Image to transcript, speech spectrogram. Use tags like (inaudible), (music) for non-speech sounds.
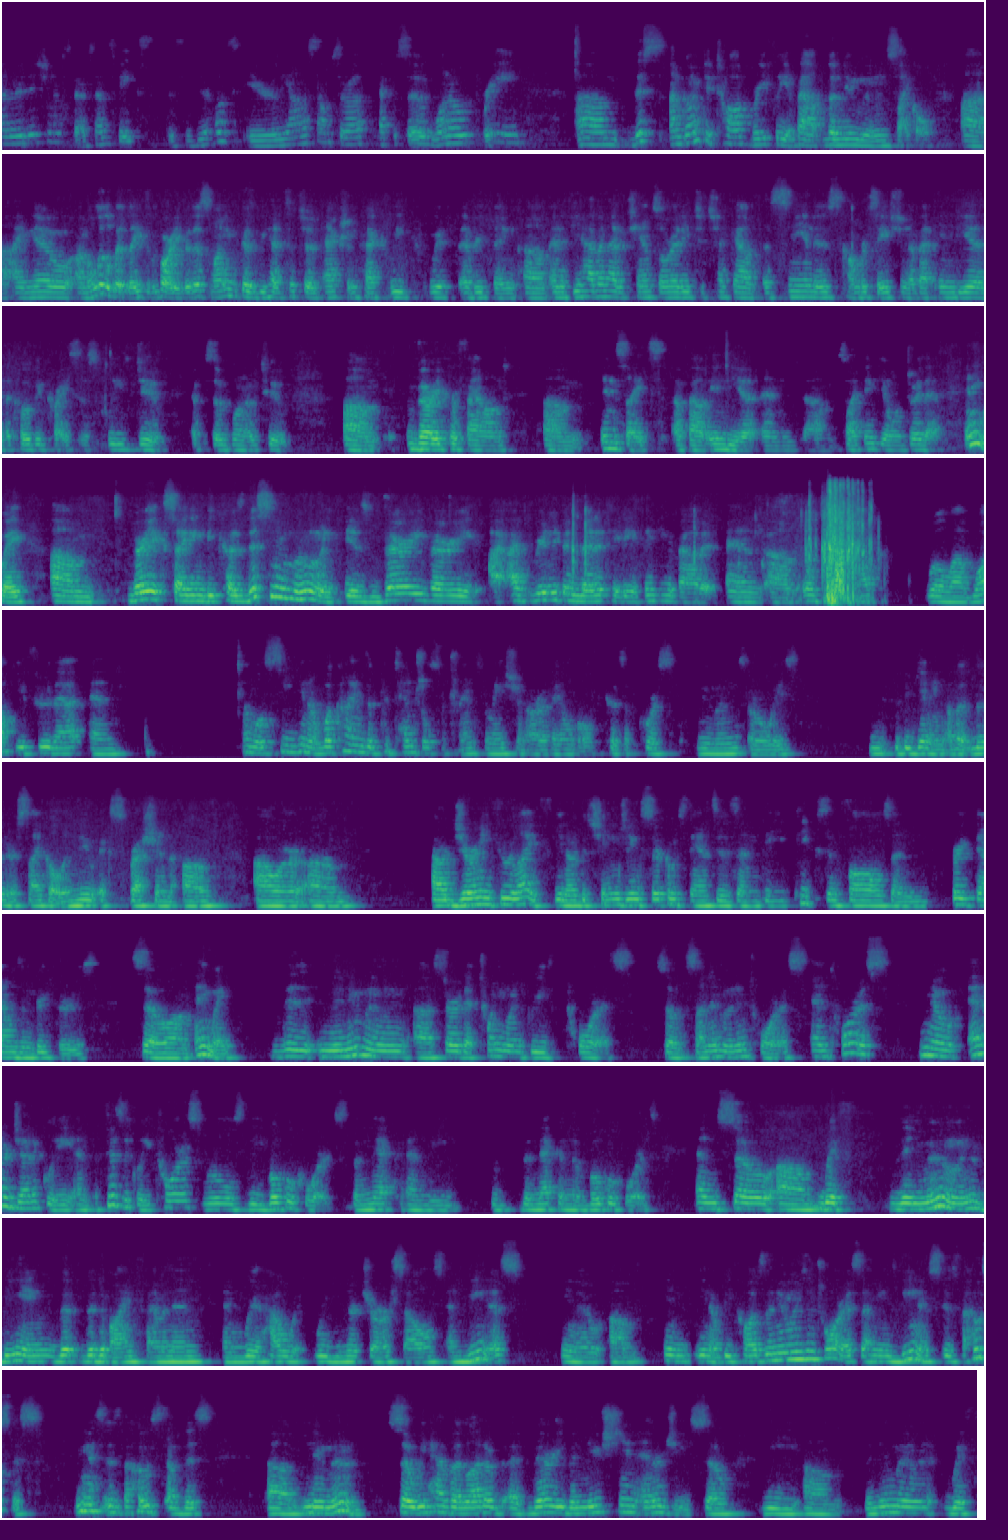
another edition of Star Sound Speaks. This is your host, Ileana Samsara, episode 103. Um, this I'm going to talk briefly about the new moon cycle. Uh, I know I'm a little bit late to the party for this one because we had such an action-packed week with everything. Um, and if you haven't had a chance already to check out Asmia's conversation about India and the COVID crisis, please do. Episode 102. Um, very profound um, insights about India. And um, so I think you'll enjoy that. Anyway, um, very exciting because this new moon is very, very, I, have really been meditating and thinking about it. And um, we'll uh, walk you through that and and we'll see, you know, what kinds of potentials for transformation are available because of course, new moons are always the beginning of a lunar cycle, a new expression of our um, our journey through life, you know, the changing circumstances and the peaks and falls and breakdowns and breakthroughs. So um, anyway, the, the new moon uh, started at 21 degrees Taurus. So sun and moon in Taurus. And Taurus, you know, energetically and physically, Taurus rules the vocal cords, the neck and the, the neck and the vocal cords. And so um, with the moon being the, the divine feminine and how we nurture ourselves. And venus you know um, in you know because the new moon's in taurus that means venus is the hostess. (laughs) Venus is the host of this um, new moon. So we have a lot of uh, very venusian energy. So the um, the new moon with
